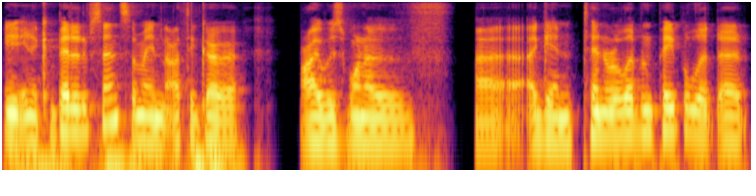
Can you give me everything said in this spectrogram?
in, a competitive sense. I mean, I think uh, I was one of uh, again ten or eleven people at, at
